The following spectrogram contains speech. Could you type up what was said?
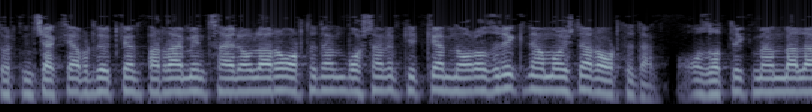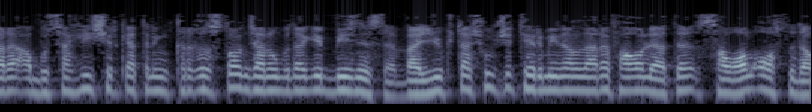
To'rtinchi oktyabrda o'tgan parlament saylovlari ortidan boshlanib ketgan norozilik namoyishlari ortidan ozodlik manbalari abu sahiy shirkatining qirg'iziston janubidagi biznesi va yuk tashuvchi terminallari faoliyati savol ostida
